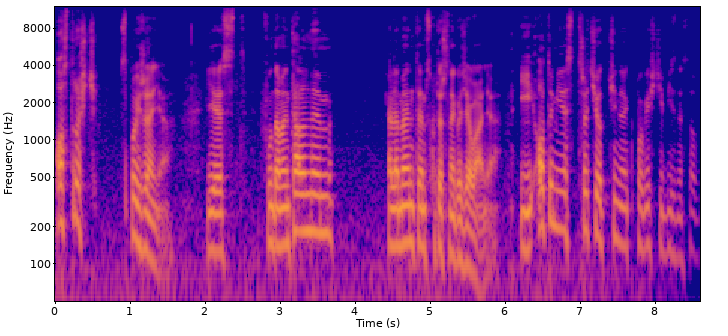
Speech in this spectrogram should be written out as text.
Ostrość spojrzenia jest fundamentalnym elementem skutecznego działania. I o tym jest trzeci odcinek powieści biznesowej.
